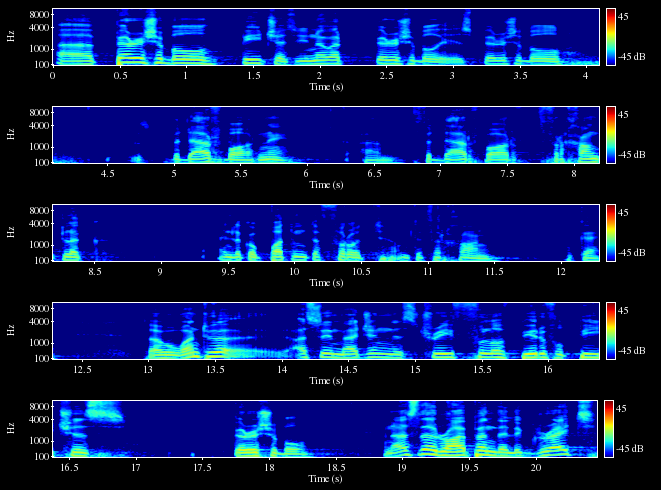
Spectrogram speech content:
Uh, perishable peaches. You know what perishable is? Perishable is bederfbaar, nee. Um verderfbaar, verganklik, eintlik op pad om te vrot, om te vergaan. Okay. So I want to uh, us to imagine this tree full of beautiful peaches, perishable. And as they ripen, they look great.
